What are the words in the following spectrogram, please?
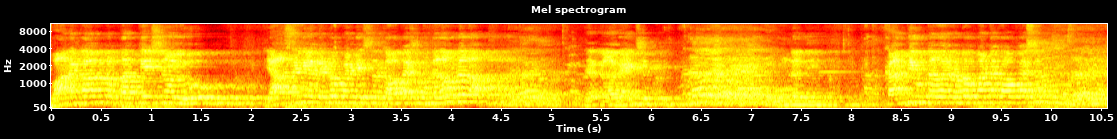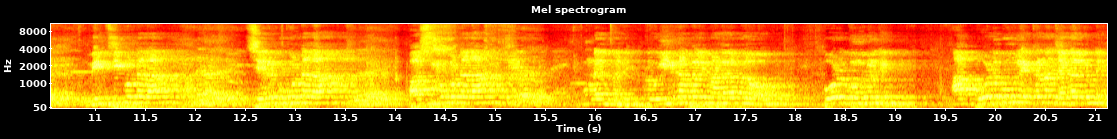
వానకాలంలో పత్తి వేసిన వాళ్ళు యాసంగా రెండో పంట అవకాశం ఉంటుందా ఉండదా? ఉండదు. కంది ఉంటుందా రెండో పంటకు అవకాశం? మిర్చికి ఉంటుందా? చెరుకు ఉంటుందా? పసుపు ఉంటుందా? ఉండదు మరి. ఇప్పుడు ఈనపల్లి మండలంలో కోడి గుంగుంది ఆ పోడు భూములు ఎక్కడో జంగలు ఉంటాయి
